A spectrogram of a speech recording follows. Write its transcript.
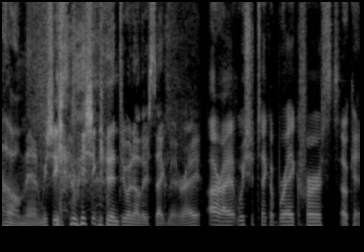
Oh man, we should we should get into another segment, right? All right, we should take a break first. Okay.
